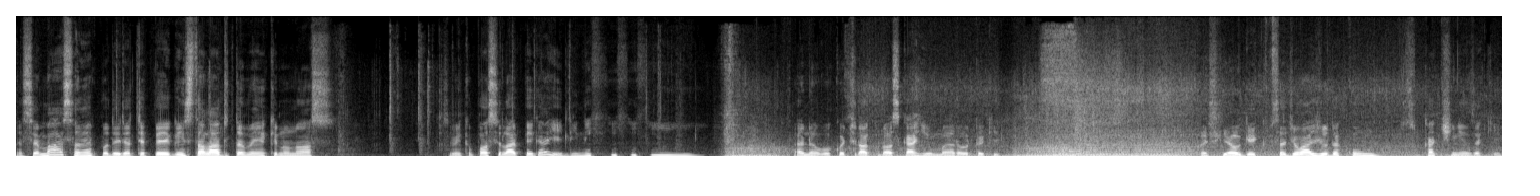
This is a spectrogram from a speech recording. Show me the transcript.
Ia ser massa, né? Poderia ter pego e instalado também aqui no nosso. Se bem que eu posso ir lá e pegar ele, né? ah não, vou continuar com o nosso carrinho maroto aqui. Acho que é alguém que precisa de uma ajuda com sucatinhas aqui.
